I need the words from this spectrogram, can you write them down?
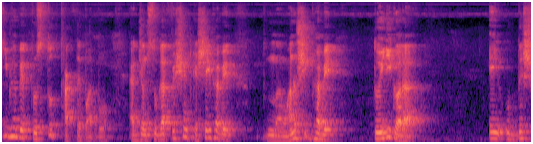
কীভাবে প্রস্তুত থাকতে পারব? একজন সুগার পেশেন্টকে সেইভাবে মানসিকভাবে তৈরি করা, এই উদ্দেশ্য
